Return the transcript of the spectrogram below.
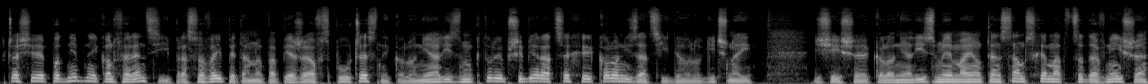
w czasie podniebnej konferencji prasowej pytano papieża o współczesny kolonializm, który przybiera cechy kolonizacji ideologicznej. Dzisiejsze kolonializmy mają ten sam schemat co dawniejsze.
